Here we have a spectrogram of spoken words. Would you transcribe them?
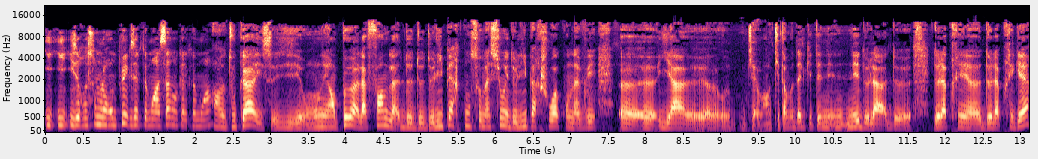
ils, ils- ressembleront plus exactement à ça dans quelques mois? En tout cas, on est un peu à la fin de, la- de, de- de l'hyper-consommation et de l'hyper-choix qu'on avait euh, il y a, euh, qui, a- qui est un modèle qui était né, de la de, de l'après de l'après-guerre.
